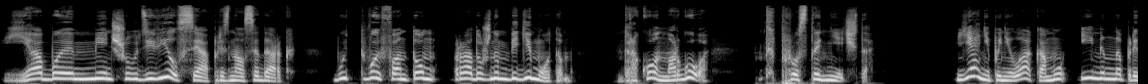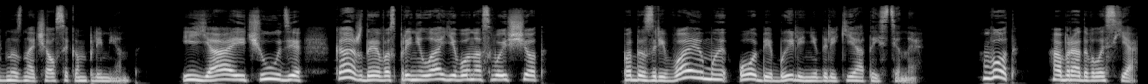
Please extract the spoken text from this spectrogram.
«Я бы меньше удивился», — признался Дарк, — «будь твой фантом радужным бегемотом. Дракон, Марго, ты просто нечто». Я не поняла, кому именно предназначался комплимент. И я, и Чуди, каждая восприняла его на свой счет — Подозреваемые обе были недалеки от истины. «Вот», — обрадовалась я,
